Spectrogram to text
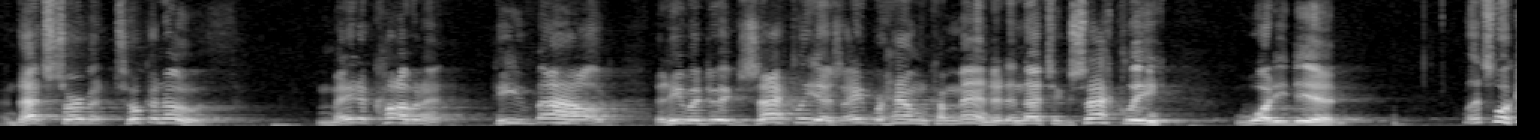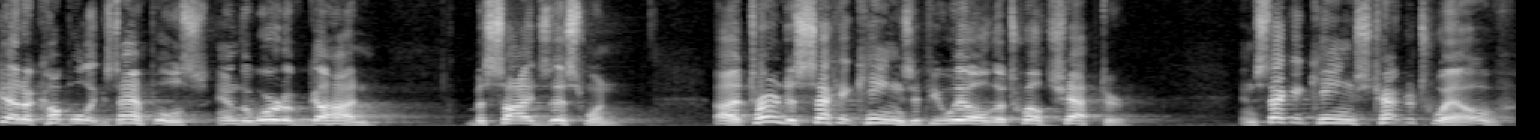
And that servant took an oath, made a covenant. He vowed that he would do exactly as Abraham commanded, and that's exactly what he did. Let's look at a couple examples in the Word of God besides this one. Uh, turn to 2 Kings, if you will, the 12th chapter. In 2 Kings chapter 12,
